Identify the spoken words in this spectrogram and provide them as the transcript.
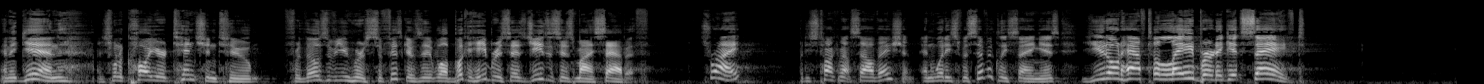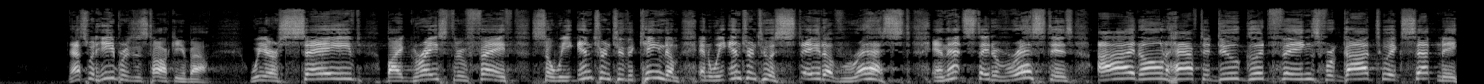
And again, I just want to call your attention to, for those of you who are sophisticated, well, book of Hebrews says Jesus is my Sabbath. That's right. But he's talking about salvation. And what he's specifically saying is, you don't have to labor to get saved. That's what Hebrews is talking about. We are saved by grace through faith. So we enter into the kingdom and we enter into a state of rest. And that state of rest is, I don't have to do good things for God to accept me,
